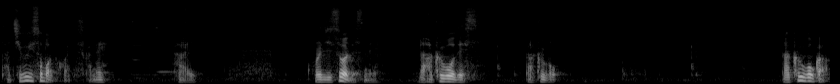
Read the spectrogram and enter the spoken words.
立ち食いそばとかですかね。はい。これ実はですね落語です。落語。落語家。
